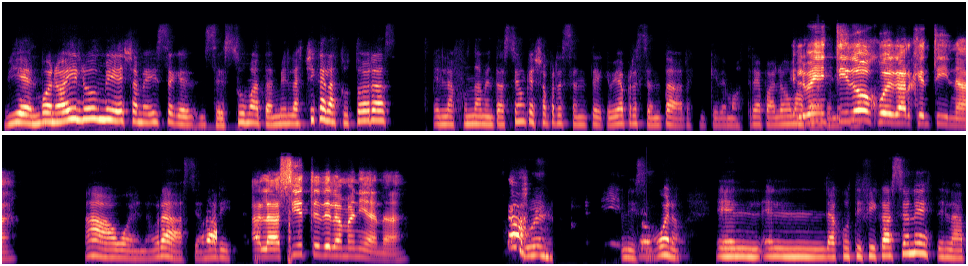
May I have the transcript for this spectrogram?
bien, bueno, ahí Ludmi, ella me dice que se suma también las chicas, las tutoras, en la fundamentación que yo presenté, que voy a presentar y que le mostré a Paloma. El 22 juega Argentina. Ah, bueno, gracias, Mari. A las 7 de la mañana. Ah, bueno. Bueno, en, la justificación, en la,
